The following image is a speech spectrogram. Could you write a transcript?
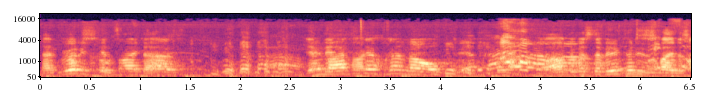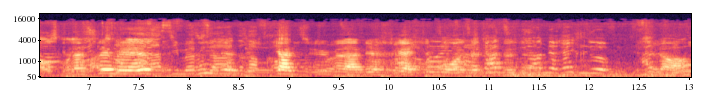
dann würde ich jetzt sagen, dass Im der wartet der Netzwerk. Pranger auf dich. Ja, und du bist der Willkür dieses Weibes Und ausgelegt. das Schlimme ist, sie wird sich ganz übel an dir rächen wollen. Ganz viel an mir rächen dürfen. Ja.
